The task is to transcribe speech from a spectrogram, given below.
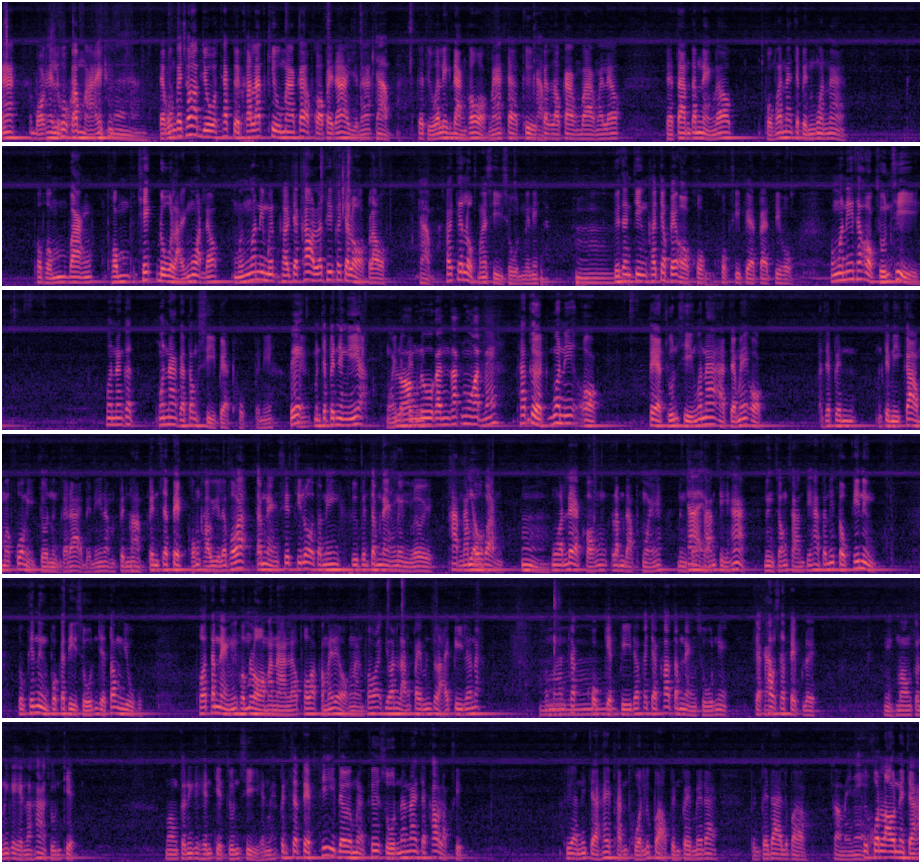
นะบอกให้รู้ความหมาย อ่าแต่ผมก็ชอบอยู่ ถ้าเกิดเขารัดคิวมาก็พอไปได้อยู่นะ ครับ ก็ถือว่าเลขดังเขาออกนะก็คือครับ เรากลางวางมาแล้ว แต่ตามตำแหน่งแล้ว ผมว่าน่าจะเป็นงวดหน้าเพอผมวาง ผมเช็คดูหลายงวดแล้ว เหมือนงวดนี้เหมือนเขาจะเข้าแล้วที่เขาจะหลอกเรา ครับ เขาจะหลบมาสี่ศูนย์ไปนี่อืมคือจริงๆเขาจะไปออกหกหกสี่แปดแปดสี่หกวันนี้ถ้าออกศูนย์สี่วันนั้นก็วันหน้าก็ต้องสี่แปดหกไปนี้เป๊ะมันจะเป็นอย่างนี้อะหวยลจะอเป็งนดูกันสักงวดไหมถ้าเกิดงวดนี้ออกแปดศูนย์สี่ก็น่าอาจจะไม่ออก อาจจะเป็น มันจะมีเก้ามาพ่วงอีกตัวหนึ่งก็ได้ แบบนี้นะมันเป็นครับเป็นสเต็ปของเขาอยู่แล้ว เพราะว่าตำแหน่งเซตซิโร่ตอนนี้คือเป็นตำแหน่งหนึ่งเลยครับนัมเกี่เบยอวร์วันอืม งวดแรกของลำดับหวยหนึ่งใช่สองครัสาบ มสี่ห้าหนึ่งสองสามสี่ห้าตอนนี้ตกที่หนึ่งตกที่หนึ่งปกติศูนย์จะต้องอยู่ เพราะตำแหน่งนี้ผมรอมานานแล้วเพราะว่าเขาไม่ได้ออกนานเพราะว่าย้อนหลังไปมันหลายปีแล้วนะ ประมาณสักหกเจ็ดปีแล้วเขาจะเข้าตำแหน่งศูนย์เนี่ยจะเข้าสเต็ปเลย นี่มองตัวนี้ก็เห็นละห้าศูนย์เจ็ด มองตัวนี้ก็เห็นเจ็ดศูนย์สี่เห็นไหมเป็นสเต็ปที่เดิมเนี่ยคือศูนย์นั้นน่าจะเข้าหลักสิบคืออันนี้จะให้ผันผวนหรือเปล่าเป็นไปไม่ได้ เป็นไปได้หรือเปล่า ก็ไม่แน่ คือคนเราเนี่ยจะ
